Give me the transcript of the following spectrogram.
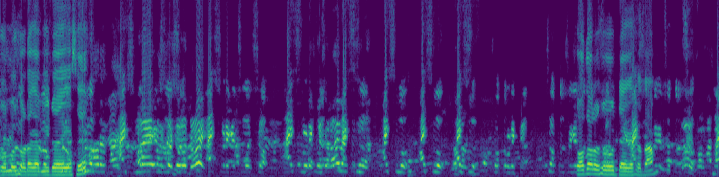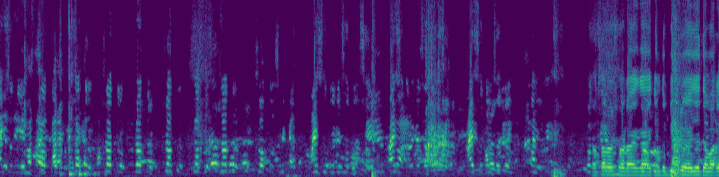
ষোলোশো টাকা বিট হয়ে গেছে সতেরোশো গেছে দাম। সতেরোশো টাকায় কিন্তু বিক্রি হয়ে যেতে পারে।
